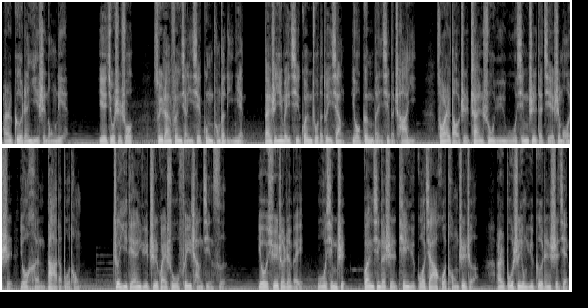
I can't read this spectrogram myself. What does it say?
而个人意识浓烈。也就是说，虽然分享一些共同的理念，但是因为其关注的对象有根本性的差异，从而导致战书与五行志的解释模式有很大的不同。这一点与志怪书非常近似。有学者认为，五行志关心的是天与国家或统治者。而不是用于个人事件。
